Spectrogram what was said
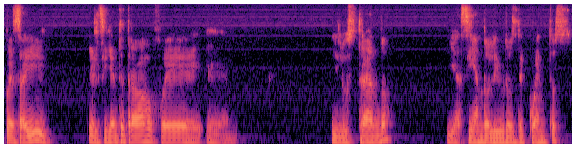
pues ahí el siguiente trabajo fue eh, ilustrando y haciendo libros de cuentos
